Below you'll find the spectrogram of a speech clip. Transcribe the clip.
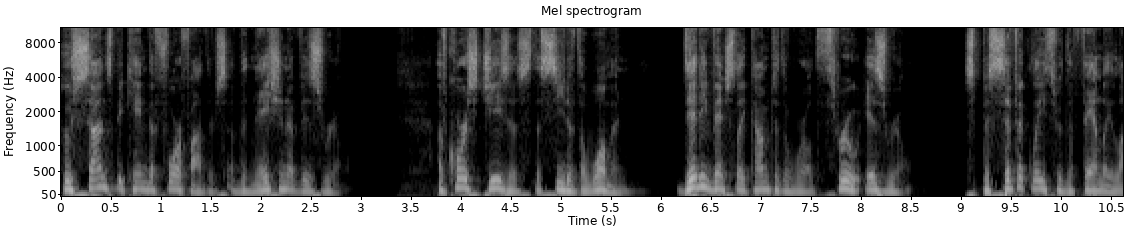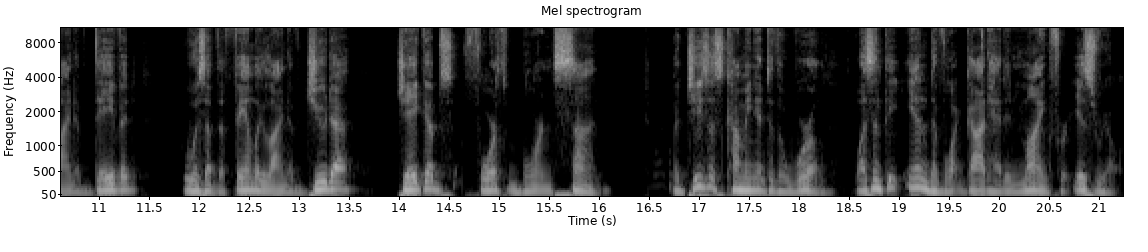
whose sons became the forefathers of the nation of Israel. Of course, Jesus, the seed of the woman, did eventually come to the world through Israel, specifically through the family line of David, who was of the family line of Judah, Jacob's fourth born son. But Jesus coming into the world wasn't the end of what God had in mind for Israel.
